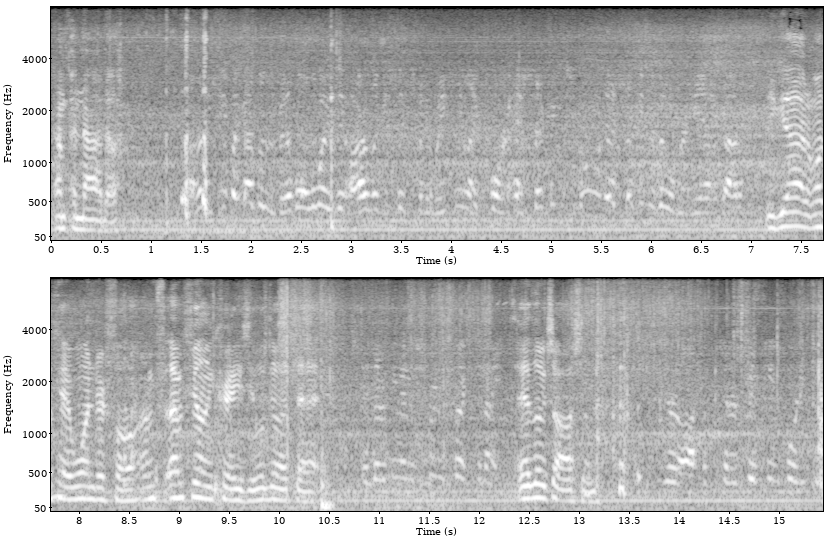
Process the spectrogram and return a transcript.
empanada. Uh, let me see if I got those available. Otherwise, they are like a six minute waiting, like four and a half seconds. Oh, that second is over. Yeah, I got them. You got them. Okay, wonderful. I'm, I'm feeling crazy. We'll go with that. Is everything on the screen correct tonight? It looks awesome. You're awesome. Center 1542.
